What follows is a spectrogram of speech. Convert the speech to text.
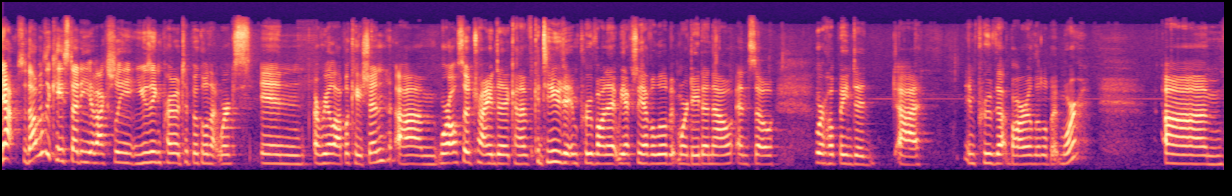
Yeah, so that was a case study of actually using prototypical networks in a real application. Um, we're also trying to kind of continue to improve on it. We actually have a little bit more data now, and so we're hoping to uh, improve that bar a little bit more. Um,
